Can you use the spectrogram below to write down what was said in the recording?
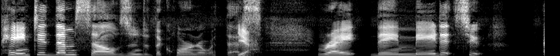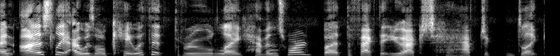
painted themselves into the corner with this. Yeah. Right? They made it so and honestly, I was okay with it through like Heavensward, but the fact that you actually have to like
